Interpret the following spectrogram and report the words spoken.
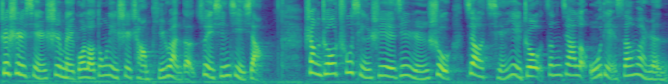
这是显示美国劳动力市场疲软的最新迹象。上周初请失业金人数较前一周增加了五点三万人。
